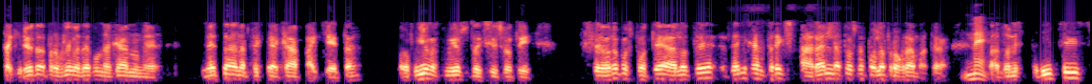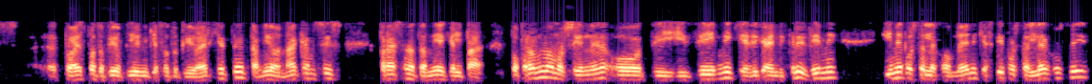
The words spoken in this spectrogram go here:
Τα κυριότερα προβλήματα έχουν να κάνουν με τα αναπτυξιακά πακέτα. Οφείλω να σημειώσω το εξής, ότι θεωρώ πως ποτέ άλλοτε δεν είχαν τρέξει παράλληλα τόσα πολλά προγράμματα. Ναι. Αντώνης Τρίτσι, το ΕΣΠΑ το οποίο κλείνει και αυτό το οποίο έρχεται, Ταμείο Ανάκαμψης, Πράσινα Ταμεία κλπ. Το πρόβλημα όμως είναι ότι οι Δήμοι και ειδικά οι μικροί Δήμοι είναι υποστελεχωμένοι και αυτή η υποστελέχωση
